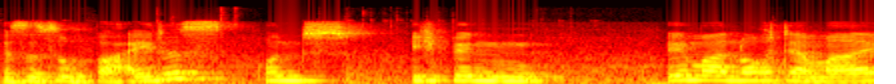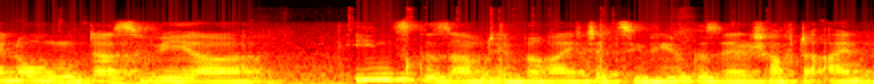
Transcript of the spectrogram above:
es ist so beides und ich bin immer noch der Meinung, dass wir insgesamt im Bereich der Zivilgesellschaft ein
